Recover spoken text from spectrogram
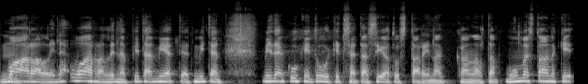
mm. vaarallinen, vaarallinen. Pitää miettiä, että miten, miten kukin tulkitsee tämän sijoitustarinan kannalta. Mun mielestä ainakin,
